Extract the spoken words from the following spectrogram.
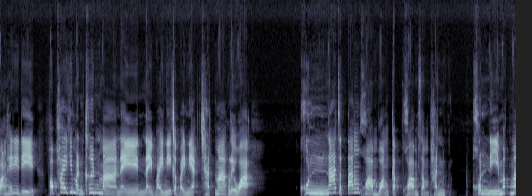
ฟังให้ดีๆ เพราะไพ่ที่มันขึ้นมาในในใบนี้กับใบเนี้ย ชัดมากเลยว่า คุณน่าจะตั้งความหวังกับความสัมพันธ์คนนี้ม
